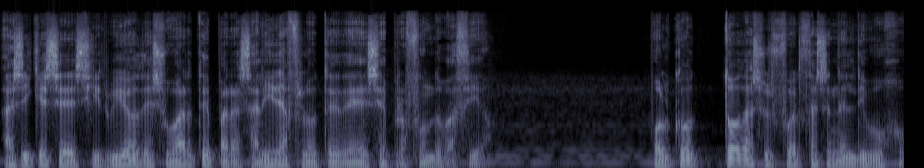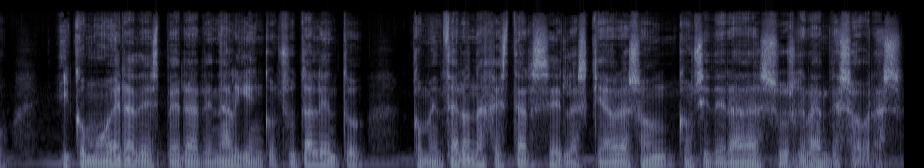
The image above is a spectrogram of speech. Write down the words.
así que se sirvió de su arte para salir a flote de ese profundo vacío. Volcó todas sus fuerzas en el dibujo y como era de esperar en alguien con su talento, comenzaron a gestarse las que ahora son consideradas sus grandes obras.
